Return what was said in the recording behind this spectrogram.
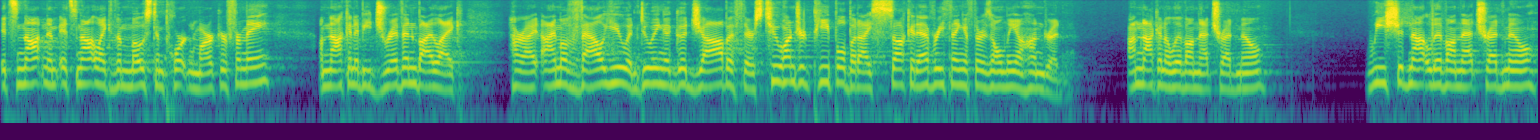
It's not, it's not like the most important marker for me. I'm not going to be driven by like, all right, I'm of value and doing a good job if there's 200 people, but I suck at everything if there's only 100. I'm not going to live on that treadmill. We should not live on that treadmill.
